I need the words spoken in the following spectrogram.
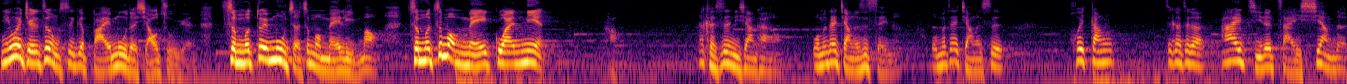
你会觉得这种是一个白目的小组员，怎么对牧者这么没礼貌，怎么这么没观念？好，那可是你想想看啊。我们在讲的是谁呢？我们在讲的是会当这个这个埃及的宰相的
